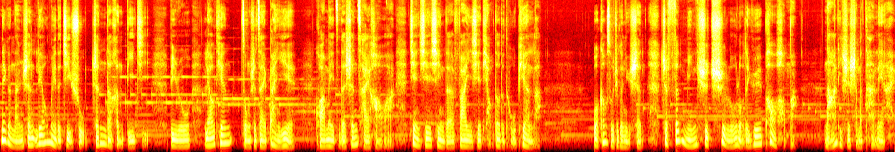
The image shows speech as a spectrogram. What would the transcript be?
那个男生撩妹的技术真的很低级，比如聊天总是在半夜。”夸妹子的身材好啊，间歇性的发一些挑逗的图片了。我告诉这个女生，这分明是赤裸裸的约炮，好吗？哪里是什么谈恋爱？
